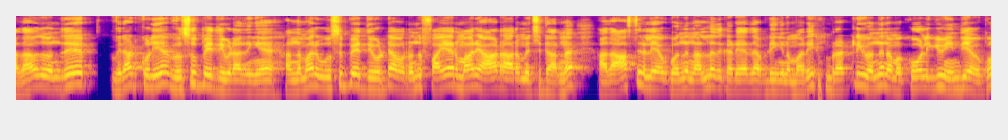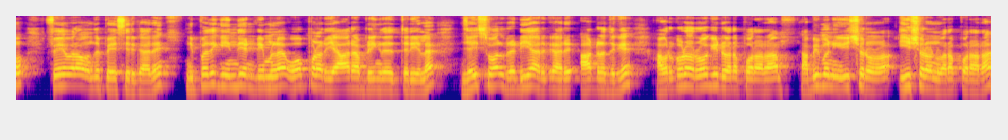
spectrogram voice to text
அதாவது வந்து விராட் கோலியை உசுப்பேத்தி விடாதீங்க. அந்த மாதிரி உசுப்பேற்றி விட்டு அவர் வந்து ஃபயர் மாதிரி ஆட ஆரம்பிச்சிட்டாருன்னா அது ஆஸ்திரேலியாவுக்கு வந்து நல்லது கிடையாது அப்படிங்கிற மாதிரி பிரட்லி வந்து நம்ம கோலிக்கும் இந்தியாவுக்கும் ஃபேவராக வந்து பேசியிருக்காரு. இப்போதைக்கு இந்தியன் டீமில் ஓப்பனர் யார் அப்படிங்கிறது தெரியல. ஜெய்ஸ்வால் ரெடியாக இருக்கார் ஆடுறதுக்கு. அவர் கூட ரோஹித் வர போகிறாரா அபிமன்யு ஈஸ்வரன் ஈஸ்வரன் வர போகிறாரா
